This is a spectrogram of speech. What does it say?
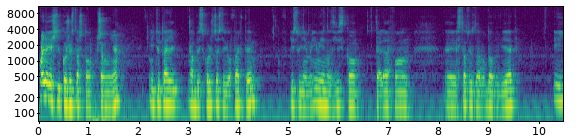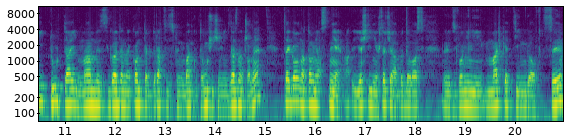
Ale jeśli korzystasz, to czemu nie? I tutaj, aby skorzystać z tej oferty, wpisujemy imię, nazwisko, telefon, y, status zawodowy, wiek, i tutaj mamy zgodę na kontakt doradcy ze strony banku, to musicie mieć zaznaczone. Tego natomiast nie. Jeśli nie chcecie, aby do Was y, dzwonili marketingowcy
